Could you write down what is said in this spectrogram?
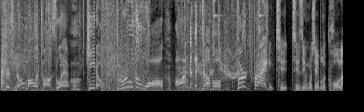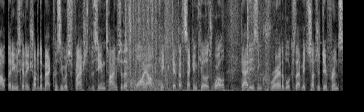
and there's no Molotovs left. Kito through the wall, onto the double, third frag. Tizian was able to call out that he was getting shot at the back because he was flashed at the same time, so that's why RPK could get that second kill as well. That is incredible, because that made such a difference.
